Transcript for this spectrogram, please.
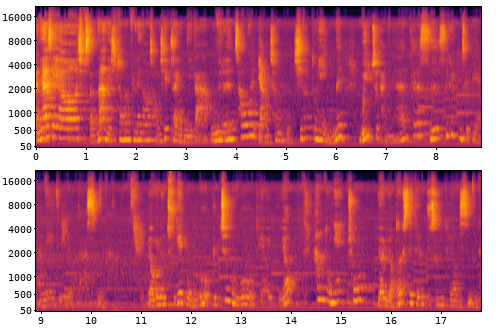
안녕하세요. 집상나 내집정원 플래너 정실장입니다. 오늘은 서울 양천구 신월동에 있는 무입주 가능한 테라스 3룸 세대 안내해 드리려고 나왔습니다. 여기는 두 개 동으로 6층으로 되어 있고요. 한 동에 총 18세대로 구성이 되어 있습니다.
